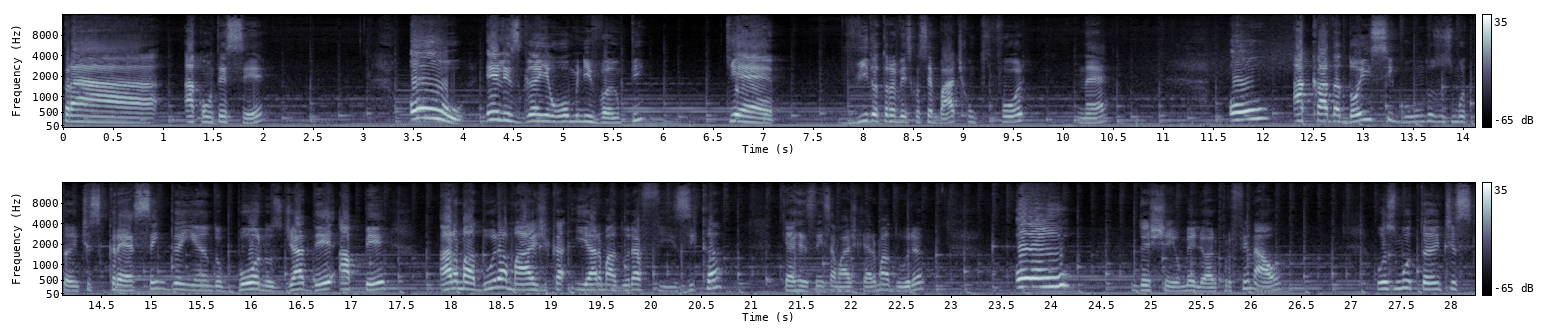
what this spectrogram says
pra acontecer. Ou eles ganham Omnivamp, que é vida toda vez que você bate com o que for, né? Ou a cada dois segundos os mutantes crescem, ganhando bônus de AD, AP, armadura mágica e armadura física, que é a resistência mágica e armadura, ou deixei o melhor pro final. Os mutantes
